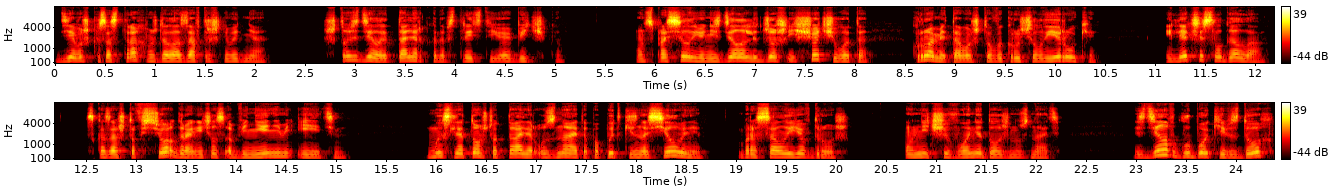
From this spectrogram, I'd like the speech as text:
девушка со страхом ждала завтрашнего дня. Что сделает Тайлер, когда встретит ее обидчика? Он спросил ее, не сделал ли Джош еще чего-то, кроме того, что выкручивал ей руки. И Лекси солгала, сказав, что все ограничилось обвинениями и этим. Мысль о том, что Тайлер узнает о попытке изнасилования, бросала ее в дрожь. Он ничего не должен узнать. Сделав глубокий вздох,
